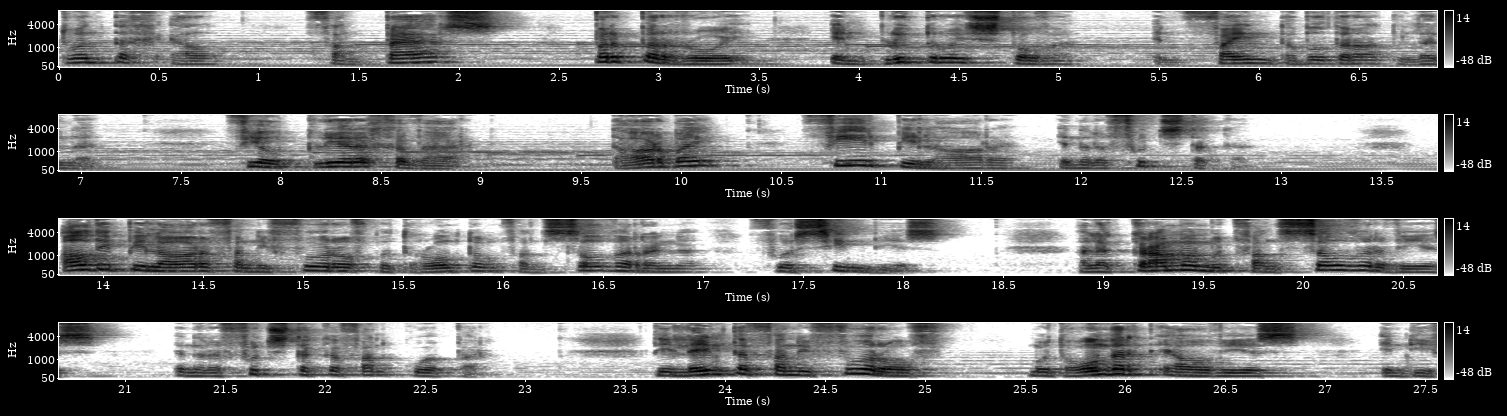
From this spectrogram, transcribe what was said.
20 L van pers, purperrooi en bloedrooi stowwe en fyn dubbeldraad linne. veelkleurige werk. Daarby vier pilare en hulle voetstukke. Al die pilare van die voorhof moet rondom van silwerringe voorsien wees. Hulle kramme moet van silwer wees en hulle voetstukke van koper. Die lengte van die voorhof moet 100 L wees en die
